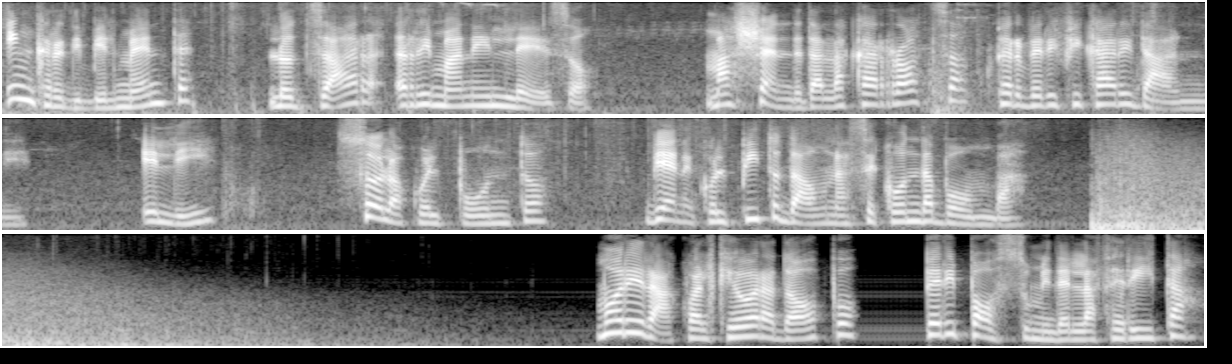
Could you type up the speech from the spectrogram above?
Incredibilmente, lo zar rimane illeso, ma scende dalla carrozza per verificare i danni e lì, solo a quel punto, viene colpito da una seconda bomba. Morirà qualche ora dopo per i postumi della ferita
